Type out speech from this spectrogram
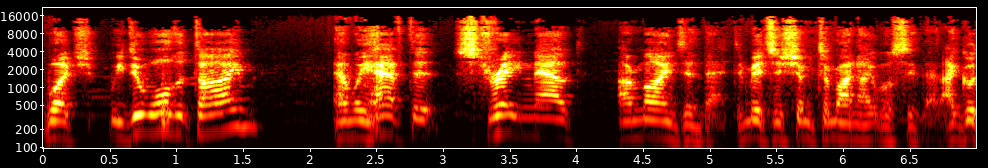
which we do all the time and we have to straighten out our minds in that. The mitzvah tomorrow night we'll see that. I go.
